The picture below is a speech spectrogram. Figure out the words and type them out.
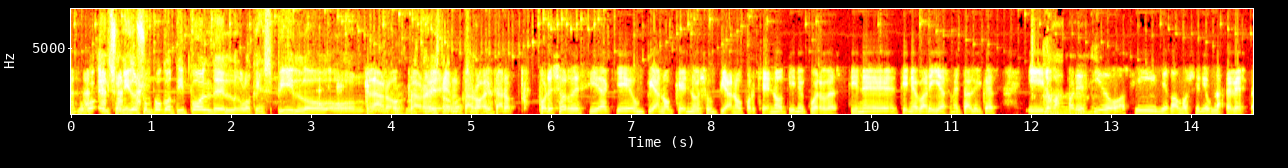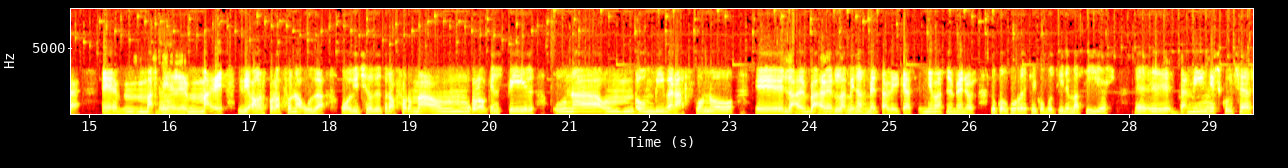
un poco- el sonido es un poco tipo el del Glockenspiel o, o- Claro, o- claro, claro, claro. Por eso os decía que un piano que no es un piano, porque no tiene cuerdas, tiene, tiene varillas metálicas y lo más Ah. parecido, así digamos, sería una celesta. ¿Eh? Más, eh, eh, digamos por la zona aguda. O dicho de otra forma un glockenspiel una un, un vibráfono eh, la- a ver, láminas metálicas ni más ni menos. Lo que ocurre es que como tiene macillos eh, también escuchas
